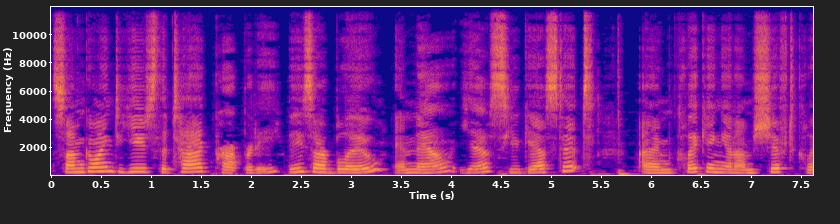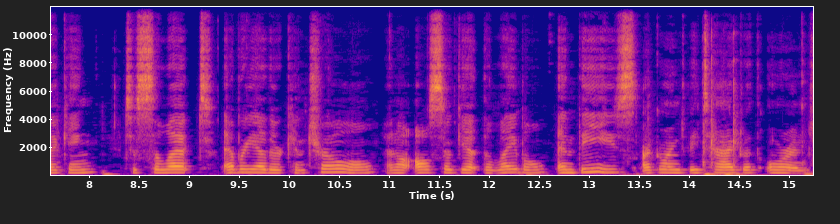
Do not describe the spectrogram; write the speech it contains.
So I'm going to use the tag property. These are blue and now, yes, you guessed it, I'm clicking and I'm shift clicking to select every other control and I'll also get the label and these are going to be tagged with orange.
